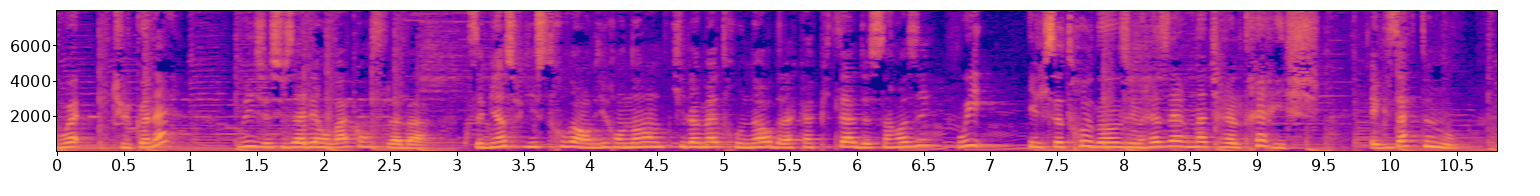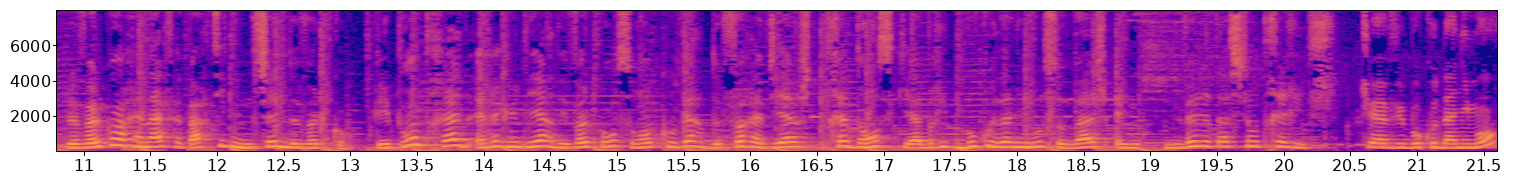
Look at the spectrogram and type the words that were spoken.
Ouais, tu le connais? Oui, je suis allée en vacances là-bas. C'est bien celui qui se trouve à environ 90 km au nord de la capitale de Saint-Rosé Oui, il se trouve dans une réserve naturelle très riche. Exactement. Le volcan Arenal fait partie d'une chaîne de volcans. Les pontes raides et régulières des volcans sont recouvertes de forêts vierges très denses qui abritent beaucoup d'animaux sauvages et une, une végétation très riche. Tu as vu beaucoup d'animaux?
